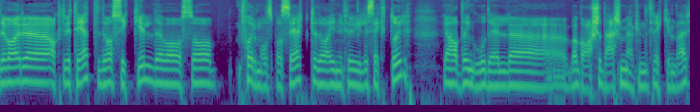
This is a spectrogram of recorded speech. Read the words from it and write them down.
det var eh, aktivitet, det var sykkel, det var også formålsbasert, det var innen frivillig sektor. Jeg hadde en god del eh, bagasje der som jeg kunne trekke inn der.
